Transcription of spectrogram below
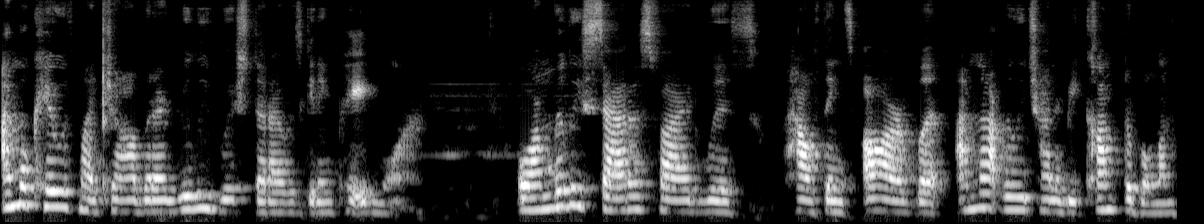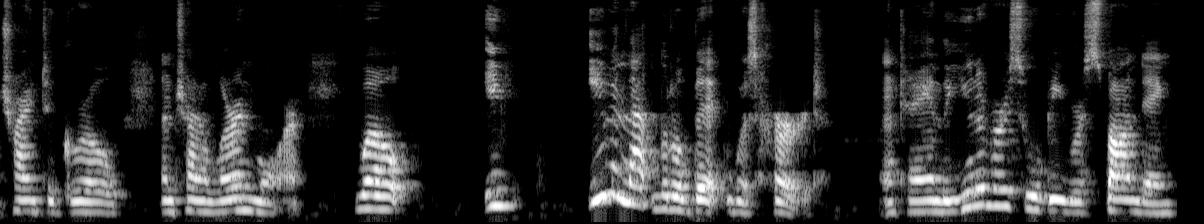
I'm okay with my job, but I really wish that I was getting paid more. Or I'm really satisfied with how things are, but I'm not really trying to be comfortable. I'm trying to grow. I'm trying to learn more. Well, if, even that little bit was heard. Okay. And the universe will be responding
